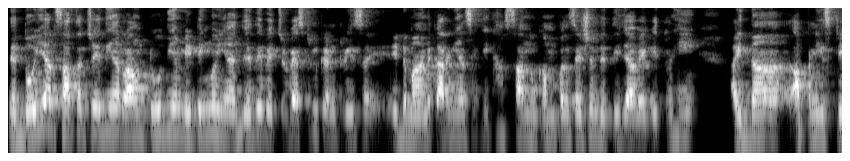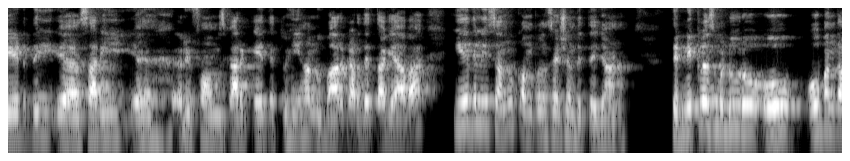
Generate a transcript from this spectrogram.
ਤੇ 2007 ਚ ਇਹਦੀਆਂ ਰਾਉਂਡ 2 ਦੀਆਂ ਮੀਟਿੰਗ ਹੋਈਆਂ, ਜਿਹਦੇ ਵਿੱਚ ਵੈਸਟਰਨ ਕੰਟਰੀਜ਼ ਇਹ ਡਿਮਾਂਡ ਕਰ ਰਹੀਆਂ ਸੀ ਕਿ ਸਾਨੂੰ ਕੰਪਨਸੇਸ਼ਨ ਦਿੱਤੀ ਜਾਵੇ ਕਿ ਤੁਸੀਂ ਐਦਾਂ ਆਪਣੀ ਸਟੇਟ ਦੀ ਸਾਰੀ ਰਿਫਾਰਮਸ ਕਰਕੇ ਤੇ ਤੁਸੀਂ ਸਾਨੂੰ ਬਾਹਰ ਕਰ ਦਿੱਤਾ ਗਿਆ ਵਾ ਕਿ ਇਹਦੇ ਲਈ ਸਾਨੂੰ ਕੰਪਨਸੇਸ਼ਨ ਦਿੱਤੇ ਜਾਣ। ਤੇ ਨਿਕਲਸ ਮਡੂਰੋ ਉਹ ਉਹ ਬੰਦਾ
